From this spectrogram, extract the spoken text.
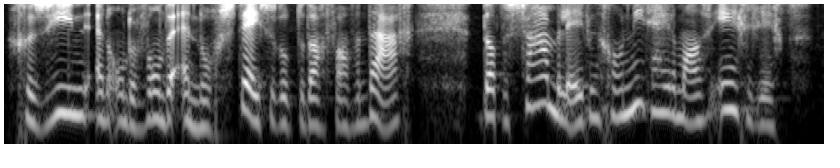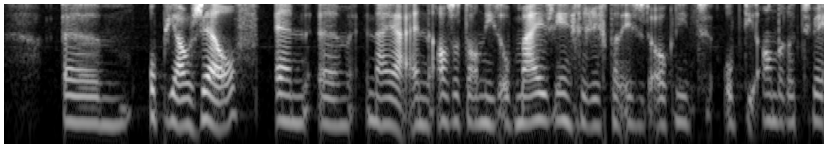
gezien en ondervonden en nog steeds tot op de dag van vandaag, dat de samenleving gewoon niet helemaal is ingericht um, op jouzelf. En, um, nou ja, en als het dan niet op mij is ingericht, dan is het ook niet op die andere 2,5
